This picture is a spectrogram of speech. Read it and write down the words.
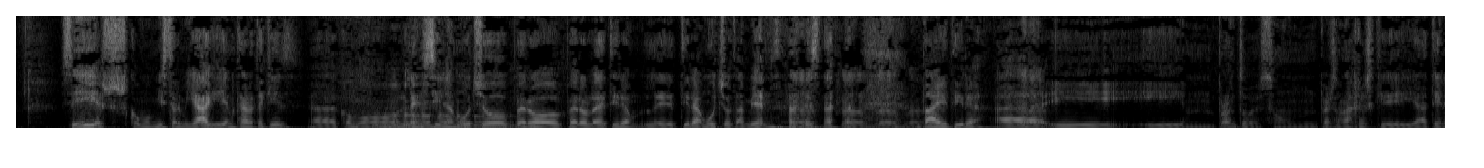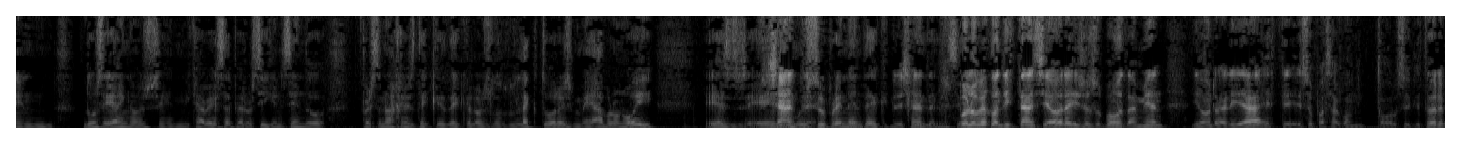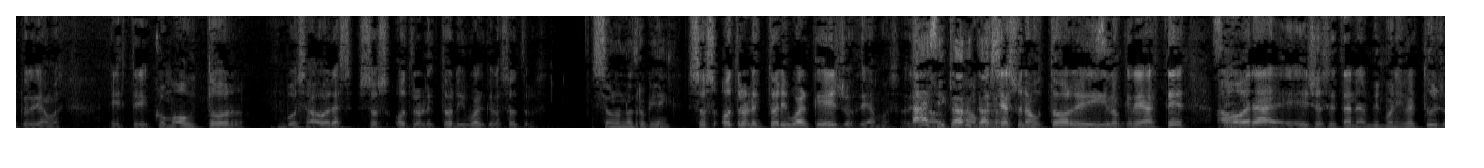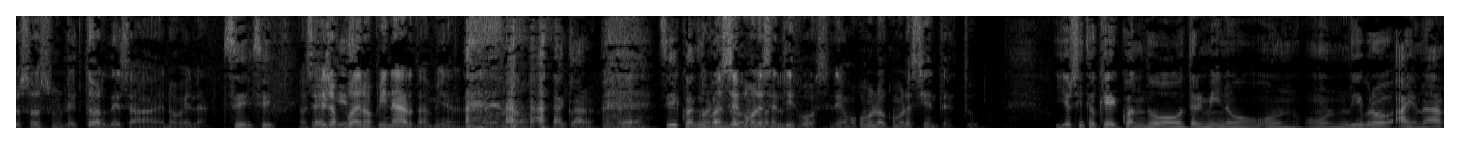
Sí, es como Mr. Miyagi en Karate Kid, uh, como le enseña mucho, pero pero le tira le tira mucho también, ¿sabes? Claro, claro, claro, da y tira. Uh, y, y, pronto son personajes que ya tienen 12 años en mi cabeza, pero siguen siendo personajes de que, de que los lectores me hablan hoy. Es, es, muy sorprendente. Brillante. Vos lo ves con distancia ahora y yo supongo también, digo, en realidad este, eso pasa con todos los escritores, pero digamos, este, como autor, vos ahora sos otro lector igual que los otros. ¿Son un otro qué? Sos otro lector igual que ellos, digamos. ah, sí, claro. Aunque seas un autor y lo creaste, ahora eh, ellos están al mismo nivel tuyo, sos un lector de esa novela. Sí, sí. O sea, ellos pueden opinar también, ¿no? claro. ¿Eh? Sí, cuando, No sé cómo lo sentís vos, digamos, ¿cómo lo, cómo lo sientes tú? Yo siento que cuando termino un, un libro hay una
